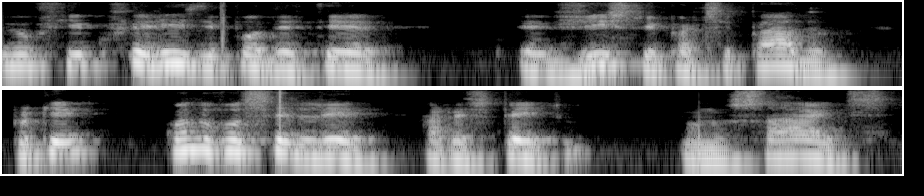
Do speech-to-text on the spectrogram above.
eu fico feliz de poder ter é, visto e participado, porque quando você lê a respeito nos sites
